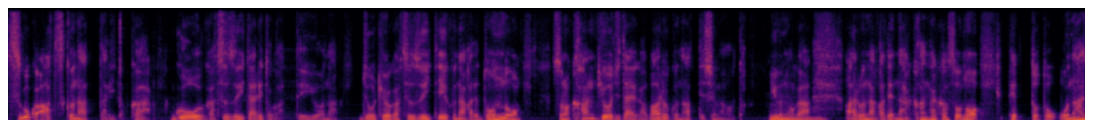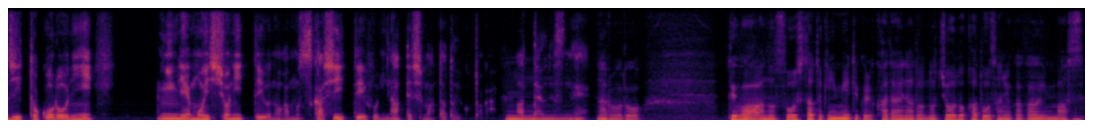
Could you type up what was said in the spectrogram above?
すごく暑くなったりとか、豪雨が続いたりとかっていうような状況が続いていく中で、どんどんその環境自体が悪くなってしまうというのがある中で、なかなかそのペットと同じところに人間も一緒にっていうのが難しいっていうふうになってしまったということがあったようですね。うんなるほど。ではあのそうした時に見えてくる課題など後ほど加藤さんに伺います、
